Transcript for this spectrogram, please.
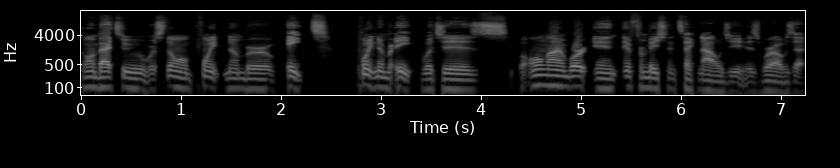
going back to, we're still on point number eight. Point number eight, which is the online work and information technology, is where I was at.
